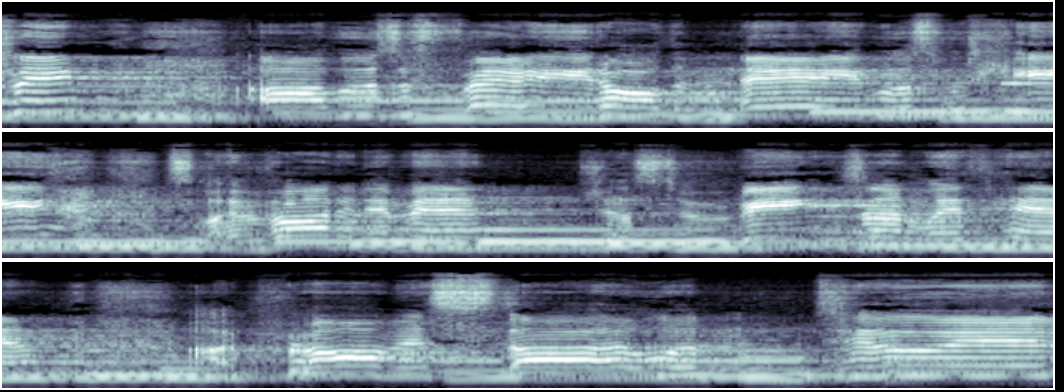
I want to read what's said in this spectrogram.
clear. I was afraid all the neighbors would hear, so I invited him in just to reason with him. I promised I wouldn't do it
